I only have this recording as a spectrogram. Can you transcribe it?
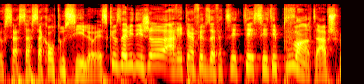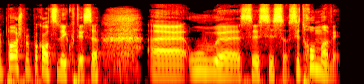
euh, ça, ça, ça compte aussi, là. Est-ce que vous avez déjà arrêté un film, vous avez fait, c'est épouvantable, je peux pas, je peux pas continuer d'écouter ça. Euh, ou euh, c'est ça, c'est trop mauvais.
